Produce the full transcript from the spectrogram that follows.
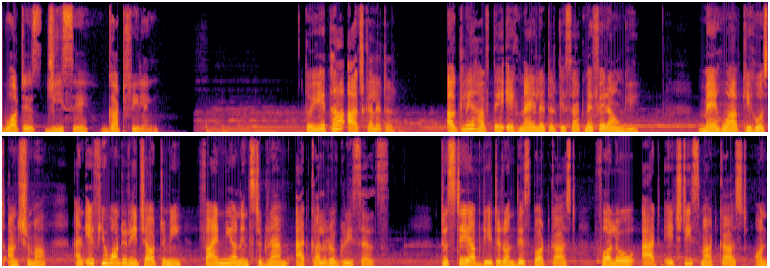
वॉट इज जी से गट फीलिंग तो ये था आज का लेटर अगले हफ्ते एक नए लेटर के साथ मैं फिर आऊंगी मैं हूं आपकी होस्ट अंशुमा एंड इफ यू वॉन्ट टू रीच आउट टू मी फाइंड मी ऑन इंस्टाग्राम एट कलर ऑफ ग्रे सेल्स टू स्टे अपडेटेड ऑन दिस पॉडकास्ट फॉलो एट एच टी स्मार्टकास्ट ऑन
